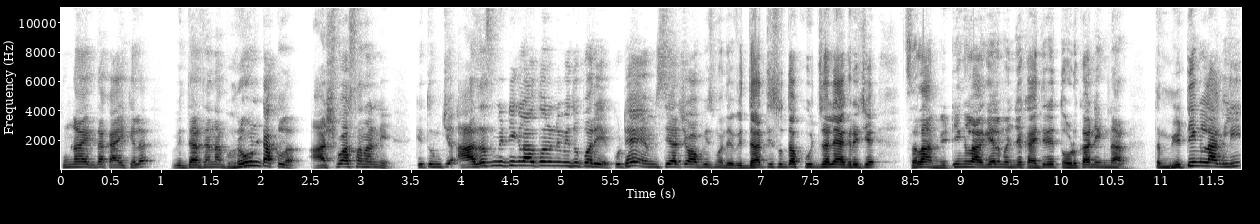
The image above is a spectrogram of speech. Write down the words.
पुन्हा एकदा काय केलं? विद्यार्थ्यांना भरवून टाकलं आश्वासनांनी. की तुमची आजच मिटिंग लावतो ना मी दुपारी. कुठे? एम सी आरच्या ऑफिसमध्ये विद्यार्थी सुद्धा खुश झाले अग्रीचे चला मिटिंग लागेल म्हणजे काहीतरी तोडका निघणार. तर मिटिंग लागली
